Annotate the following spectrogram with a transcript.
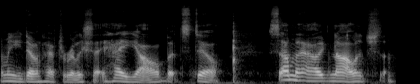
I mean, you don't have to really say, hey, y'all, but still, somehow acknowledge them.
